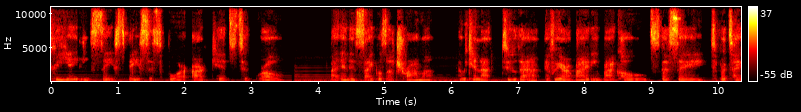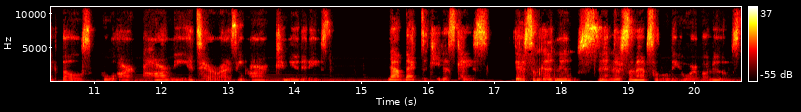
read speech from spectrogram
Creating safe spaces for our kids to grow uh, by ending cycles of trauma and we cannot do that if we are abiding by codes that say to protect those who are harming and terrorizing our communities. Now, back to Kita's case. There's some good news and there's some absolutely horrible news.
